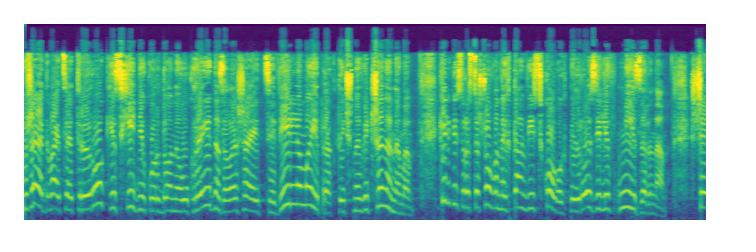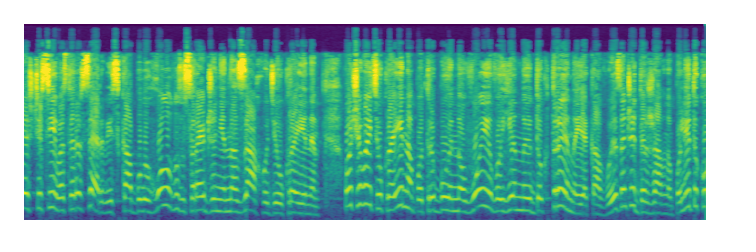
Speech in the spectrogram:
Вже 23 роки східні кордони України залишаються вільними і практично відчиненими. Кількість розташованих там військових підрозділів мізерна. Ще з часів СРСР війська були головно зосереджені на заході України. Вочевидь, Україна потребує нової воєнної доктрини, яка визначить державну політику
